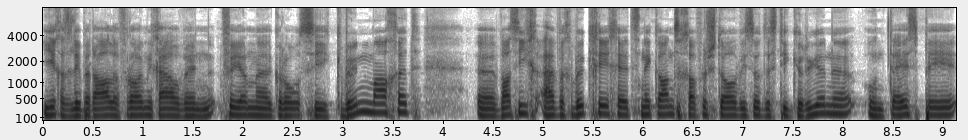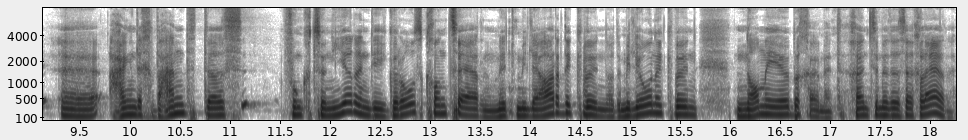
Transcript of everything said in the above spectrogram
ich als Liberaler freue mich auch, wenn Firmen grosse Gewinne machen. Äh, was ich einfach wirklich jetzt nicht ganz kann verstehen wieso dass die Grünen und die SP äh, eigentlich wollen, dass funktionierende Großkonzerne mit Milliardengewinnen oder Millionengewinnen noch mehr bekommen. Können Sie mir das erklären?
